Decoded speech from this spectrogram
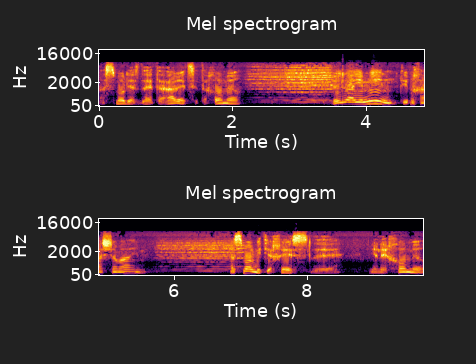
השמאל יסדה את הארץ, את החומר, ואילו הימין טיפחה שמיים. השמאל מתייחס לענייני חומר,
